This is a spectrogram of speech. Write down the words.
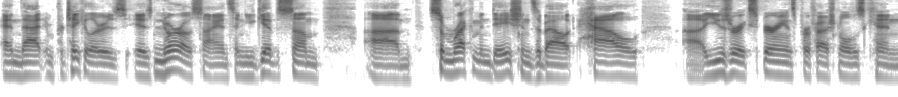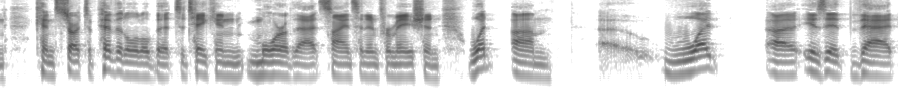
and that in particular is is neuroscience and you give some um, some recommendations about how uh, user experience professionals can can start to pivot a little bit to take in more of that science and information. What um, uh, what uh, is it that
